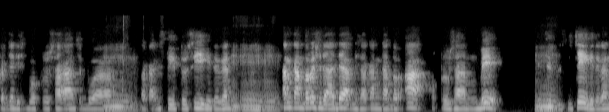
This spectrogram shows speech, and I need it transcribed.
kerja di sebuah perusahaan, sebuah Hmm. institusi gitu kan. Hmm, hmm, Kan kantornya sudah ada, misalkan kantor A, perusahaan B, hmm, institusi C gitu kan.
